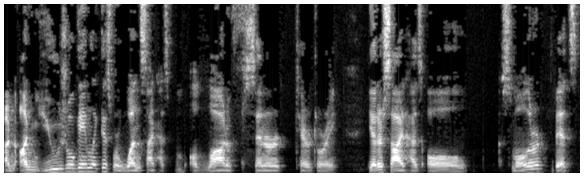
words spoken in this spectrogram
an unusual game like this, where one side has a lot of center territory, the other side has all smaller bits,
